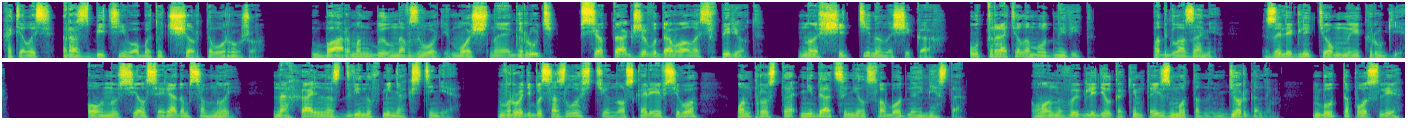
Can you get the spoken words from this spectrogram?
Хотелось разбить его об эту чертову рожу. Бармен был на взводе, мощная грудь все так же выдавалась вперед, но щетина на щеках утратила модный вид. Под глазами залегли темные круги. Он уселся рядом со мной, нахально сдвинув меня к стене. Вроде бы со злостью, но, скорее всего, он просто недооценил свободное место. Он выглядел каким-то измотанным, дерганым, будто после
